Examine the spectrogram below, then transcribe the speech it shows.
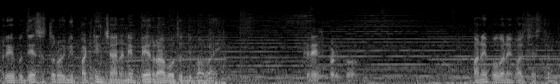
రేపు దేశద్రోహిని పట్టించాననే పేరు రాబోతుంది బాబాయ్. క్రేస్ పడుకో. పనే పోగానే కాల్ చేస్తాను.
